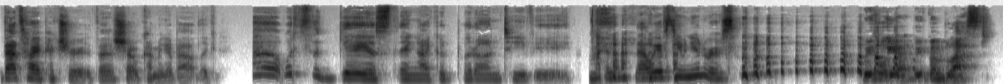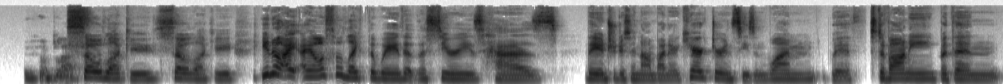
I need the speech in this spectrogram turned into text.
that's how I picture the show coming about. Like, uh, what's the gayest thing I could put on TV? And now we have Steven Universe. we've yeah, we've been blessed. Been blessed. So lucky, so lucky. You know, I, I also like the way that the series has they introduce a non-binary character in season one with Stevonnie, but then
